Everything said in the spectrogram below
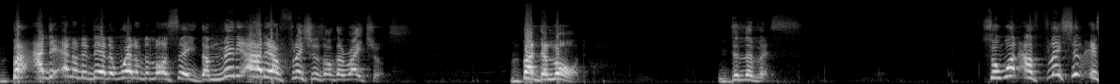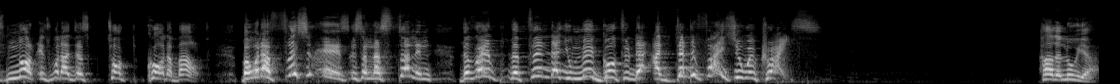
But at the end of the day, the word of the Lord says that many are the afflictions of the righteous, but the Lord delivers. So, what affliction is not is what I just talked called about. But what affliction is, is understanding the very the thing that you may go through that identifies you with Christ. Hallelujah.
